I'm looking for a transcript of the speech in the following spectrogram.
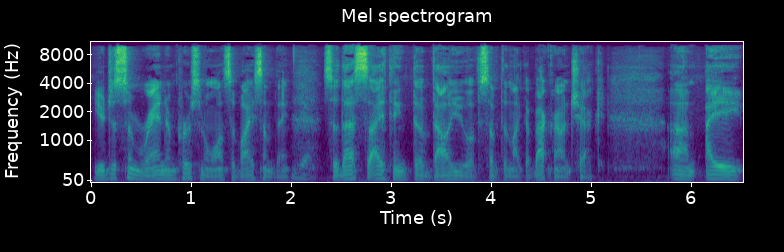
You're just some random person who wants to buy something. Yeah. So that's I think the value of something like a background check. Um, I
